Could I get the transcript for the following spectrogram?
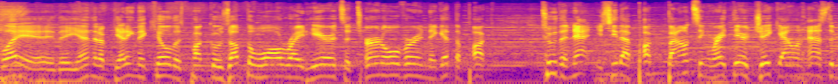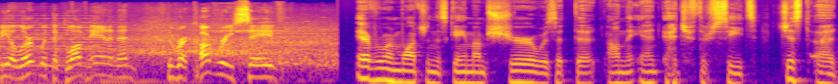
play. They ended up getting the kill. This puck goes up the wall right here. It's a turnover, and they get the puck to the net. You see that puck bouncing right there. Jake Allen has to be alert with the glove hand and then the recovery save. Everyone watching this game, I'm sure, was at the on the edge of their seats. Just a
